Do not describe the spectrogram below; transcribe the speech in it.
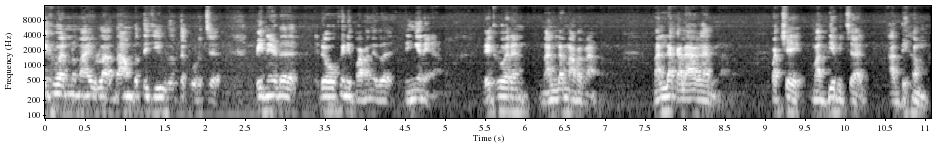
രഘുവരനുമായുള്ള ദാമ്പത്യ ജീവിതത്തെക്കുറിച്ച് പിന്നീട് രോഹിണി പറഞ്ഞത് ഇങ്ങനെയാണ്. രഘുവരൻ നല്ല നടനാണ് നല്ല കലാകാരനാണ്. പക്ഷേ മദ്യപിച്ചാൽ അദ്ദേഹം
